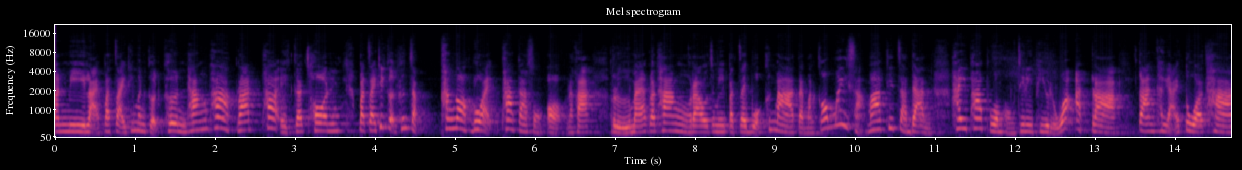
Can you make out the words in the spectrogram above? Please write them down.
มันมีหลายปัจจัยที่มันเกิดขึ้น ทั้งภาครัฐ ภาคเอกชน ปัจจัยที่เกิดขึ้นจาก ข้างนอกด้วยภาคการส่งออกนะคะ หรือแม้กระทั่งเราจะมีปัจจัยบวกขึ้นมา แต่มันก็ไม่สามารถที่จะดันให้ภาพรวมของ GDP หรือว่าอัตราการขยายตัวทาง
